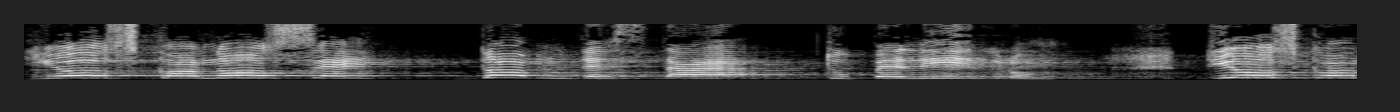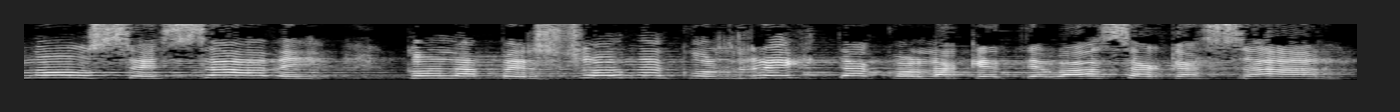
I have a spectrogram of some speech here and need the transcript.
Dios conoce dónde está tu peligro. Dios conoce, sabe con la persona correcta con la que te vas a casar.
